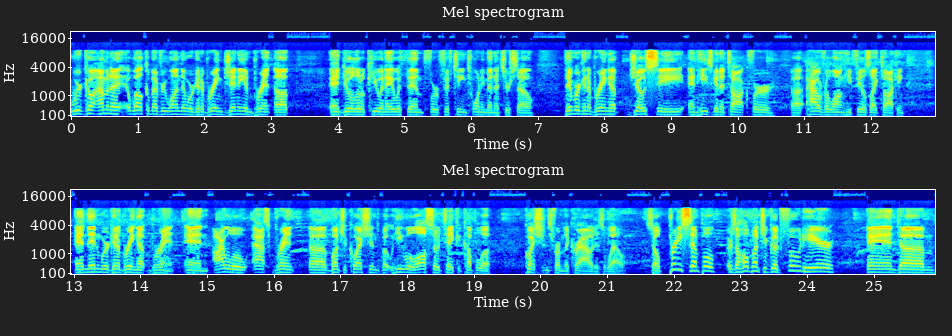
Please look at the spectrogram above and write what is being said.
we're going. I'm going to welcome everyone. Then we're going to bring Jenny and Brent up and do a little Q and A with them for 15, 20 minutes or so. Then we're going to bring up Joe C, and he's going to talk for uh, however long he feels like talking. And then we're going to bring up Brent, and I will ask Brent a bunch of questions, but he will also take a couple of questions from the crowd as well. So pretty simple. There's a whole bunch of good food here. And um,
